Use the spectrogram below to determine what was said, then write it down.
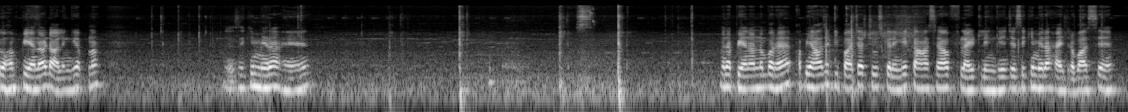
तो हम पीएनआर डालेंगे अपना, जैसे कि मेरा है, मेरा पीएनआर नंबर है, अब यहाँ से डिपार्चर चूज़ करेंगे, कहाँ से आप फ़्लाइट लेंगे, जैसे कि मेरा हैदराबाद से है।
